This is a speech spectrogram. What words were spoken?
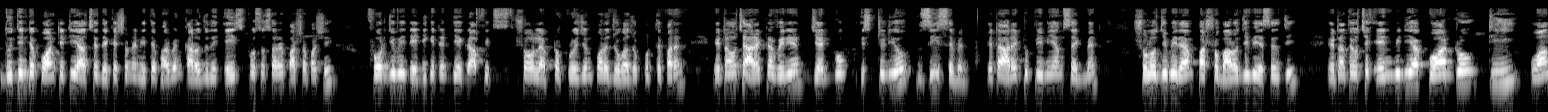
দুই তিনটা কোয়ান্টিটি আছে, দেখে শুনে নিতে পারবেন। কারও যদি এইচ প্রসেসরের পাশাপাশি ফোর জিবি ডেডিকেটেড দিয়ে গ্রাফিক্স সহ ল্যাপটপ প্রয়োজন পরে যোগাযোগ করতে পারেন। এটা হচ্ছে আরেকটা variant ZBook studio G seven এটা আরেকটু প্রিমিয়াম সেগমেন্ট ষোলো জিবি র্যাম পাঁচশো বারো জিবি এসএসডি এটাতে হচ্ছে Nvidia Quadro T one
